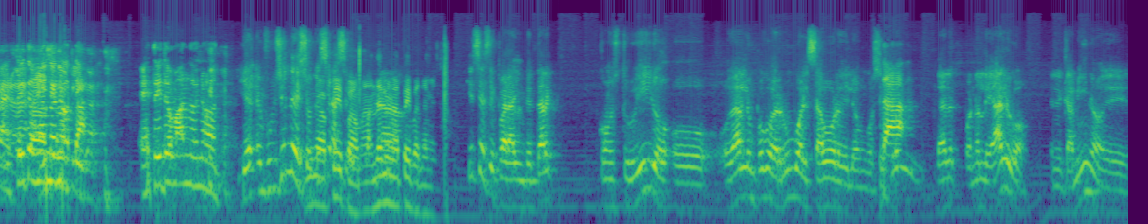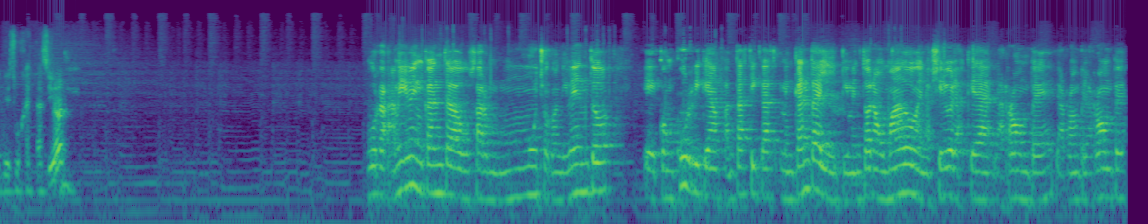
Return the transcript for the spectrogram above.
estoy tomando nota. Estoy tomando nota. Y en función de eso, una ¿qué pepa, se mandarle una pepa también. ¿Qué se hace para intentar construir o, darle un poco de rumbo al sabor del hongo? ¿Se puede ponerle algo en el camino de, su gestación? A mí me encanta usar mucho condimento. Eh, con curry quedan fantásticas. Me encanta el pimentón ahumado en las las queda, la rompe, la rompe, la rompe.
